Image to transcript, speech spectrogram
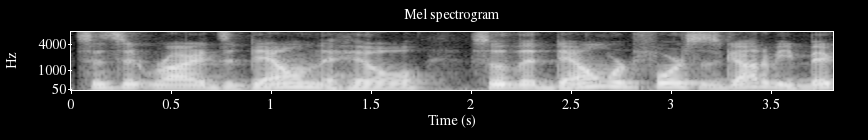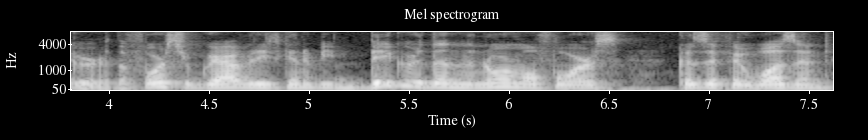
since it rides down the hill. So the downward force has got to be bigger. The force of gravity is going to be bigger than the normal force because if it wasn't,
